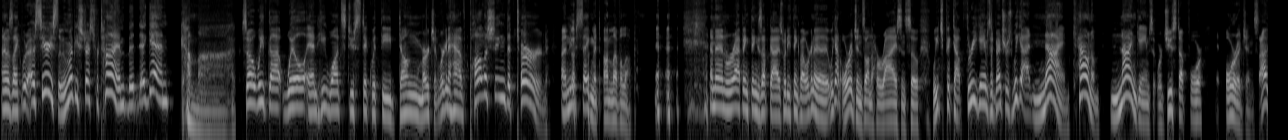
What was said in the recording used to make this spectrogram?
and I was like, well, uh, seriously, we might be stressed for time, but again, Come on. So we've got Will, and he wants to stick with the dung merchant. We're going to have polishing the turd, a new segment on Level Up. and then wrapping things up, guys. What do you think about? We're gonna we got Origins on the horizon, so we each picked out three games adventures. We got nine, count them, nine games that we're juiced up for at Origins. I,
